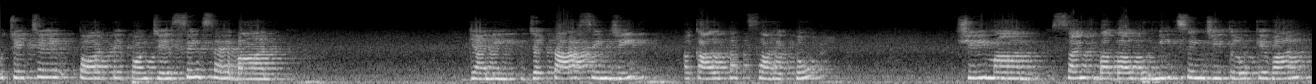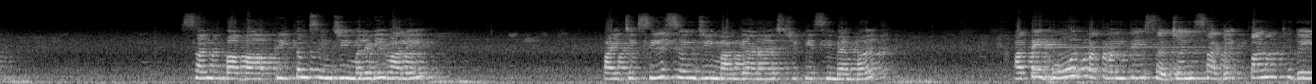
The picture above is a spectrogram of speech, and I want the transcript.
ਉਚੇਚੇ ਤੌਰ ਤੇ ਪਹੁੰਚੇ ਸਿੰਘ ਸਹਿਬਾਨ ਗਿਆਨੀ ਜਗਤਾਰ ਸਿੰਘ ਜੀ ਅਕਾਲ ਤਖਤ ਸਾਹਿਬ ਤੋਂ। ਸ਼੍ਰੀਮਾਨ ਸੰਤ ਬਾਬਾ ਗੁਰਮੀਤ ਸਿੰਘ ਜੀ ਤਲੋਕੇਵਾਲ, ਸੰਤ ਬਾਬਾ ਪ੍ਰੀਤਮ ਸਿੰਘ ਜੀ ਮਲੜੀ ਵਾਲੇ, ਭਾਈ ਜਗਸੀਰ ਸਿੰਘ ਜੀ ਮੰਗਿਆਣਾ ਐਸਜੀਪੀਸੀ ਮੈਂਬਰ ਅਤੇ ਹੋਰ ਪਤਵੰਤੇ ਸੱਜਣ ਸਾਡੇ ਪੰਥ ਦੇ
